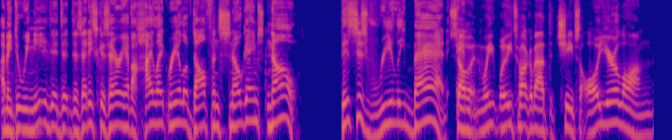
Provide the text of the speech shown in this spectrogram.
I mean, do we need? Does Eddie Scozzare have a highlight reel of Dolphins snow games? No. This is really bad. So, And and we we talk about the Chiefs all year long.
